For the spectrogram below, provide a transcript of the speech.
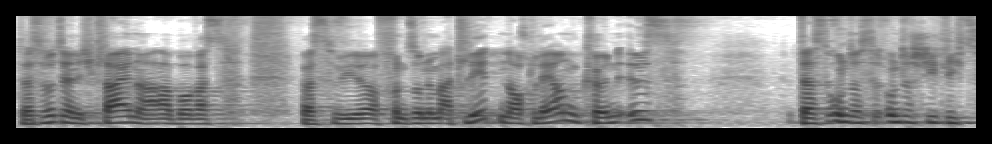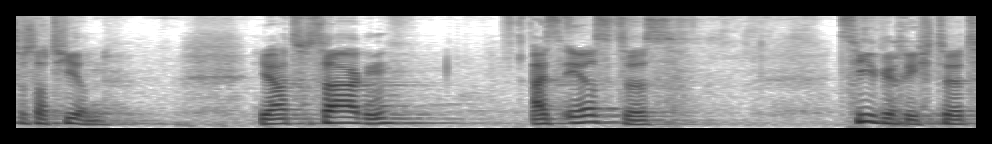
Das wird ja nicht kleiner, aber was, was wir von so einem Athleten auch lernen können, ist, das unterschiedlich zu sortieren. Ja, zu sagen, als erstes, zielgerichtet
